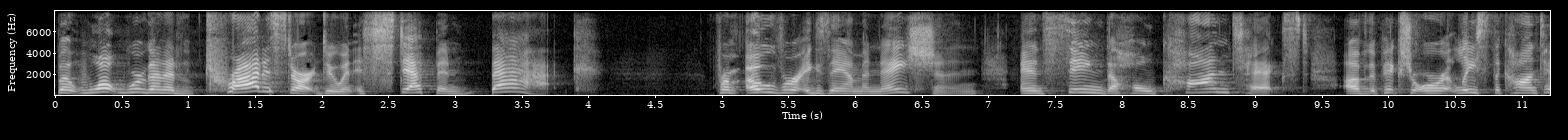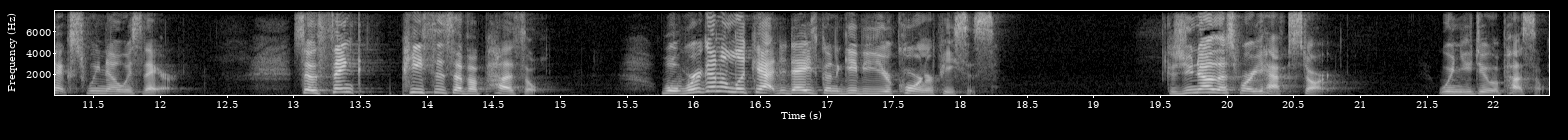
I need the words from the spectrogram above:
But what we're going to try to start doing is stepping back from over examination and seeing the whole context of the picture, or at least the context we know is there. So think pieces of a puzzle. What we're going to look at today is going to give you your corner pieces. Because you know that's where you have to start when you do a puzzle.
